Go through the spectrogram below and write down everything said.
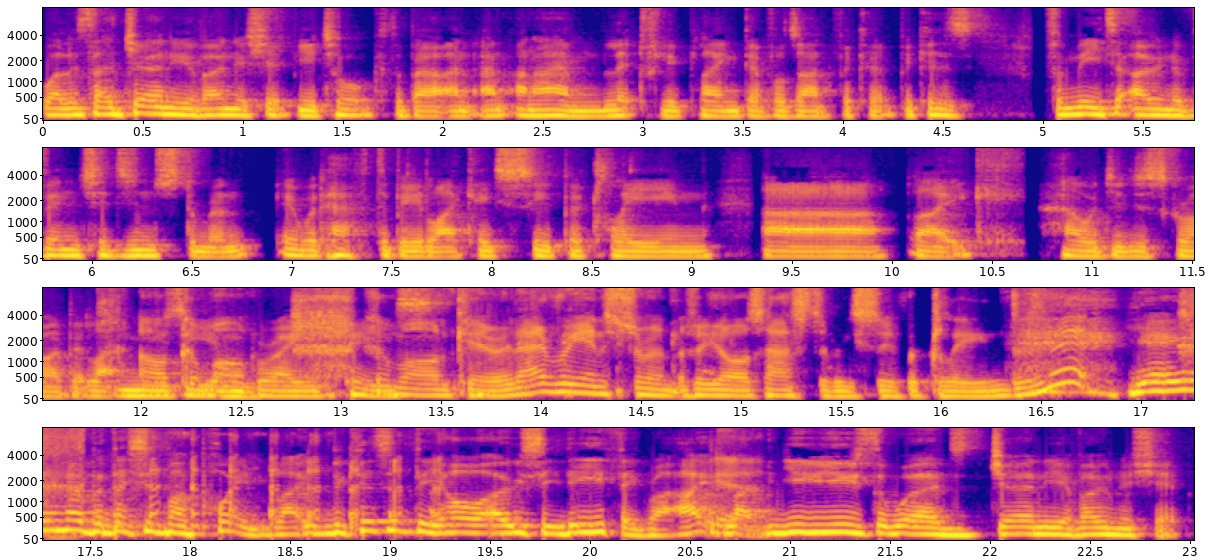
Well, it's that journey of ownership you talked about. And, and, and I am literally playing devil's advocate because for me to own a vintage instrument, it would have to be like a super clean, uh, like how would you describe it? Like museum oh, grade piece. Come on, Kieran. Every instrument for yours has to be super clean, doesn't it? Yeah, yeah, no, but this is my point. Like because of the whole OCD thing, right? I, yeah. Like you use the words journey of ownership.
